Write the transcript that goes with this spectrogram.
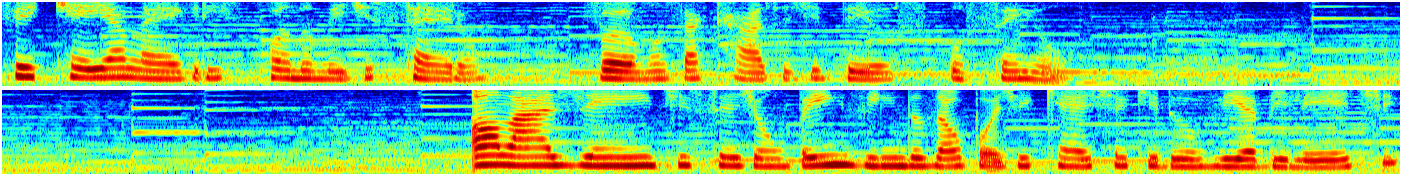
Fiquei alegre quando me disseram: Vamos à casa de Deus, o Senhor. Olá, gente, sejam bem-vindos ao podcast aqui do Via Bilhete.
